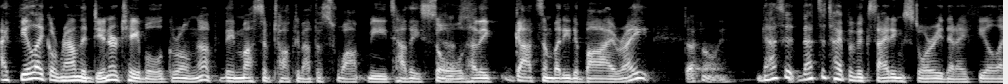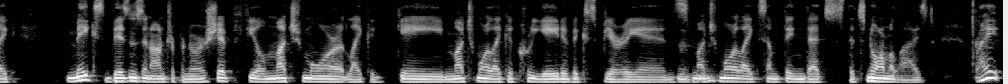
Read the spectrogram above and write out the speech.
I feel like around the dinner table growing up, they must have talked about the swap meets, how they sold, yes. how they got somebody to buy, right? Definitely that's a that's a type of exciting story that I feel like makes business and entrepreneurship feel much more like a game much more like a creative experience Mhm. much more like something that's that's normalized right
